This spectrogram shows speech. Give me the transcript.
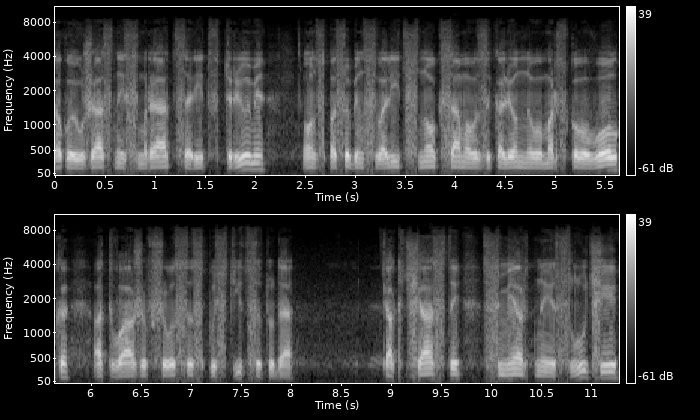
Какой ужасный смрад царит в трюме, он способен свалить с ног самого закаленного морского волка, отважившегося спуститься туда. Как часты смертные случаи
